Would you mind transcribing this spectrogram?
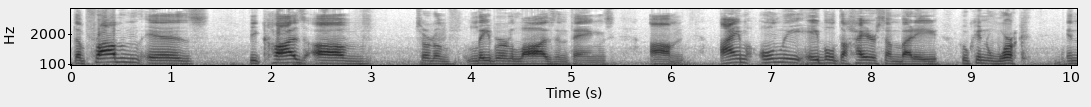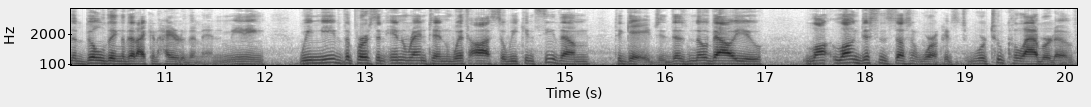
the problem is because of sort of labor laws and things, um, I'm only able to hire somebody who can work in the building that I can hire them in. Meaning, we need the person in Renton with us so we can see them to gauge. There's no value. Long, long distance doesn't work. It's, we're too collaborative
